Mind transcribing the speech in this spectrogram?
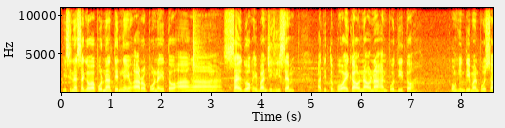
Isinasagawa po natin ngayong araw po na ito ang ah, Sidewalk Evangelism at ito po ay kauna-unahan po dito. Kung hindi man po sa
